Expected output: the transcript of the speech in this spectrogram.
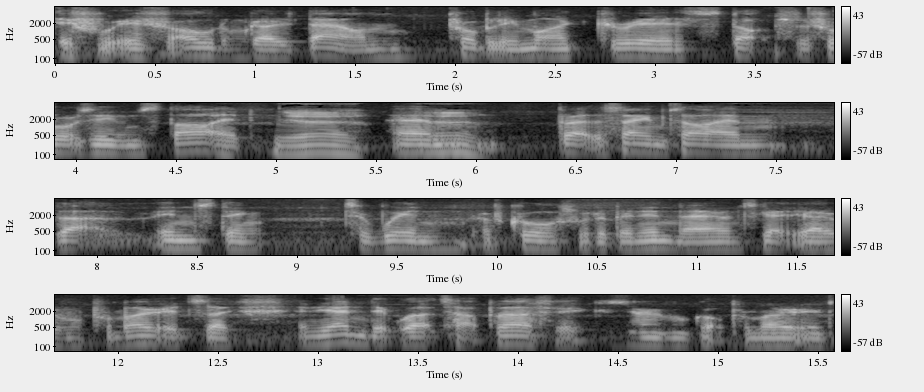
if if Oldham goes down, probably my career stops before it's even started. yeah, Um, yeah. But at the same time, that instinct to win, of course, would have been in there and to get Yeovil promoted. So in the end, it worked out perfect because Yeovil got promoted.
